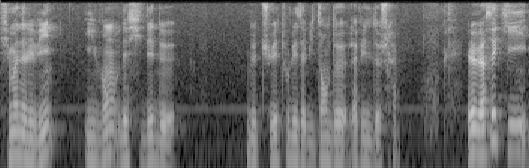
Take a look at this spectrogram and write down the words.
Shimon et Lévi, ils vont décider de de tuer tous les habitants de la ville de Shrem. Et le verset qui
